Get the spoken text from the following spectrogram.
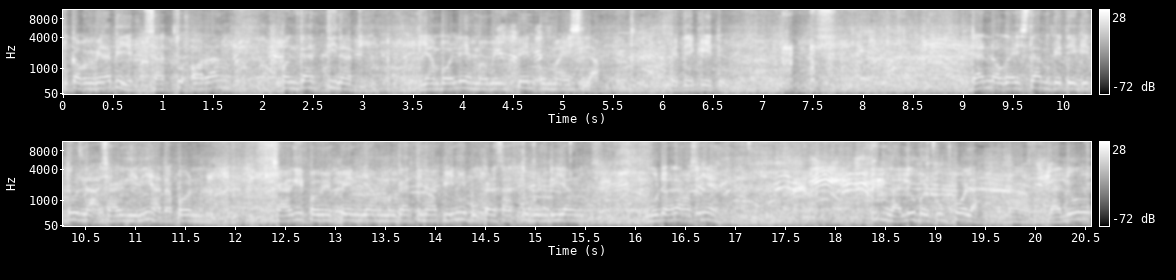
Bukan pemimpin Nabi Satu orang pengganti Nabi Yang boleh memimpin umat Islam Ketika itu ha. Dan orang Islam ketika itu nak cari ni Ataupun cari pemimpin yang mengganti Nabi ni Bukan satu benda yang mudah lah maksudnya Lalu berkumpul lah ha. Lalu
